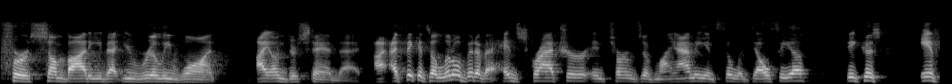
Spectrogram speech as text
for somebody that you really want, I understand that. I, I, think it's a little bit of a head scratcher in terms of Miami and Philadelphia because if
